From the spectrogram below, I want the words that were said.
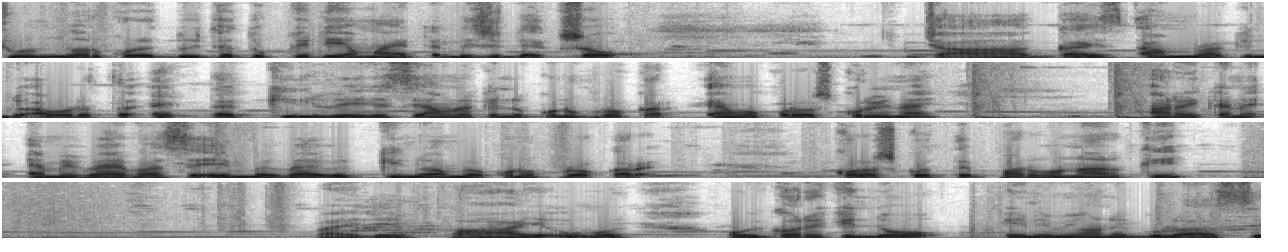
সুন্দর করে দুইটা তুকি দিয়ে মায়েরটা দিছি দেখছ? যা গাইজ আমরা কিন্তু আবার তো একটা কিল হয়ে গেছে। আমরা কিন্তু কোনো প্রকার এমও খরচ করি নাই। আর এখানে এম এ ভাইব আছে। এম এ ভাইব কিন্তু আমরা কোনো প্রকার খরচ করতে পারব না আর কি। বাইরে ভাই ওই ওই ঘরে কিন্তু এনিমি অনেকগুলো আছে।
